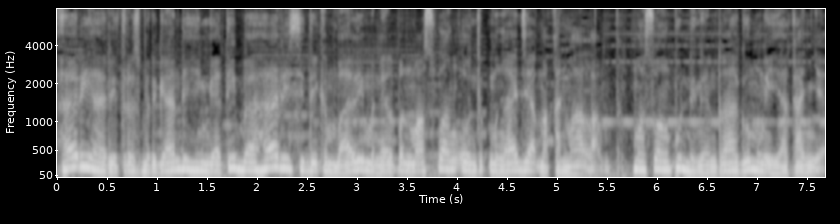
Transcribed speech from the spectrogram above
Hari-hari terus berganti hingga tiba hari Siti kembali menelpon Mas Wang untuk mengajak makan malam. Mas Wang pun dengan ragu mengiyakannya.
